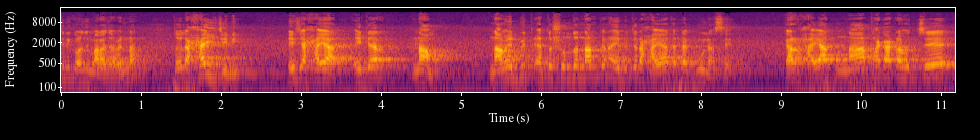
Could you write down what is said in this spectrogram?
তিনি কোনোদিন মারা যাবেন না। তাহলে হাই যিনি, এই যে হায়াত এইটার নাম। নামের ভিত, এত সুন্দর নাম কেন? এর ভিতরে হায়াত একটা গুণ আছে। কারণ হায়াত না থাকাটা হচ্ছে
